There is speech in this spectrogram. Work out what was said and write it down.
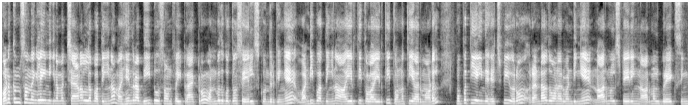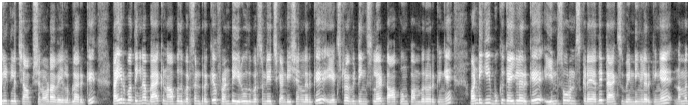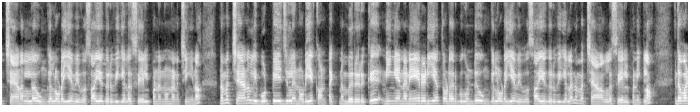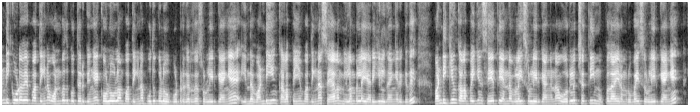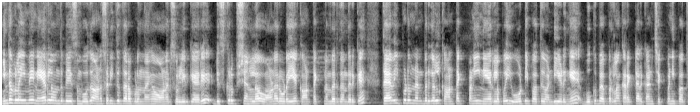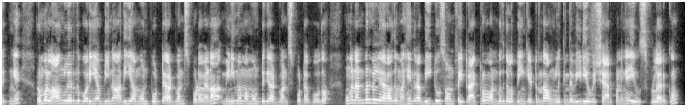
வணக்கம் சொந்தங்களே இன்றைக்கி நம்ம சேனலில் பார்த்தீங்கன்னா Mahindra B two seven five டிராக்டரும் ஒன்பது கொத்தம் சேல்ஸ்க்கு வந்திருக்குங்க. வண்டி பார்த்தீங்கன்னா ஆயிரத்தி தொள்ளாயிரத்தி தொண்ணூற்றி ஆறு மாடல் முப்பத்தி ஐந்து ஹெச்பி வரும். ரெண்டாவது ஓனர் வண்டிங்க normal steering normal brake single clutch ஆப்ஷனோட அவைலபிளாக இருக்குது டயர் பார்த்தீங்கன்னா பேக் நாற்பது பர்சன்ட் இருக்குது ஃப்ரண்ட்டு இருபது பர்சன்டேஜ் கண்டிஷனில் இருக்குது எக்ஸ்ட்ரா ஃபிட்டிங்ஸில் டாப்பும் பம்பரும் இருக்குங்க. வண்டிக்கு புக்கு கையில் இருக்குது இன்சூரன்ஸ் கிடையாது டேக்ஸ் பெண்டிங்கில் இருக்குங்க. நம்ம சேனலில் உங்களுடைய விவசாய கருவி எல்லாம் சேல் பண்ணணும்னு நினச்சிங்கன்னா நம்ம சேனல் இபோட் பேஜில் என்னுடைய காண்டாக்ட் நம்பர் இருக்குது நீங்கள் என்ன நேரடியாக தொடர்பு கொண்டு உங்களுடைய விவசாய கருவிகளை நம்ம சேனலில் சேல் பண்ணிக்கலாம். இந்த வண்டி கூடவே பார்த்தீங்கன்னா ஒன்பது குத்து இருக்குங்க. கொழுவெலாம் பார்த்தீங்கன்னா புது கொழுவு போட்டிருக்கிறத சொல்லியிருக்காங்க. இந்த வண்டியும் கலப்பையும் பார்த்தீங்கன்னா சேலம் இளம்பிள்ளை அருகில் தாங்க இருக்குது. வண்டிக்கும் கலப்பைக்கும் சேர்த்து என்ன விலை சொல்லியிருக்காங்கன்னா ஒரு லட்சத்தி முப்பதாயிரம் ரூபாய் சொல்லியிருக்காங்க. இந்த விலையுமே நேரில் வந்து பேசும்போது அனுசரித்து தரப்படும் தாங்க ஓனர் சொல்லியிருக்காரு. டிஸ்கிரிப்ஷனில் ஓனருடைய கான்டாக்ட் நம்பர் தந்திருக்கேன் தேவைப்படும் நண்பர்கள் காண்டாக்ட் பண்ணி நேரில் போய் ஓட்டி பார்த்து வண்டி எடுங்க. புக்கு பேப்பர்லாம் கரெக்டாக இருக்கான்னு செக் பண்ணி பார்த்துக்குங்க. ரொம்ப லாங்கில் இருந்து போகிறீங்க அப்படின்னா அதிக அமௌண்ட் போட்டு அட்வான்ஸ் போட வேணாம். மினிமம் அமௌண்ட்டுக்கு அட்வான்ஸ் போட்டால் போதும். உங்கள் நண்பர்கள் யாராவது Mahindra B two seven five டிராக்டரும் ஒன்பது கலப்பையும் கேட்டிருந்தா அவங்களுக்கு இந்த வீடியோவை ஷேர் பண்ணுங்கள் யூஸ்ஃபுல்லாக இருக்கும்.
